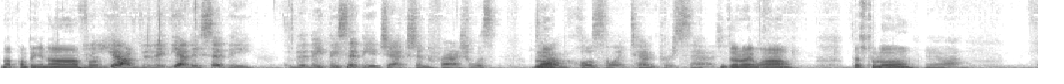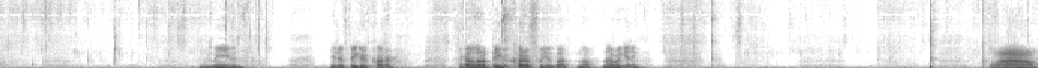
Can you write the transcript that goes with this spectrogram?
not pumping enough, or Yeah, they, yeah. They said the, the they they said the ejection fraction was Low. down close to like ten percent. is that right? Wow, that's too long. Yeah. We may even need a bigger cutter. I got a little bigger cutter for you, but no, now we're getting. Wow,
